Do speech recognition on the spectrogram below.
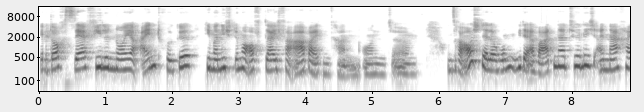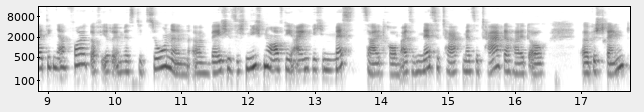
ja doch sehr viele neue Eindrücke, die man nicht immer oft gleich verarbeiten kann. Und ähm, unsere Ausstellerin wieder erwarten natürlich einen nachhaltigen Erfolg auf ihre Investitionen, äh, welche sich nicht nur auf die eigentlichen Messzeitraum, also Messetag, Messetage halt auch äh, beschränkt.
